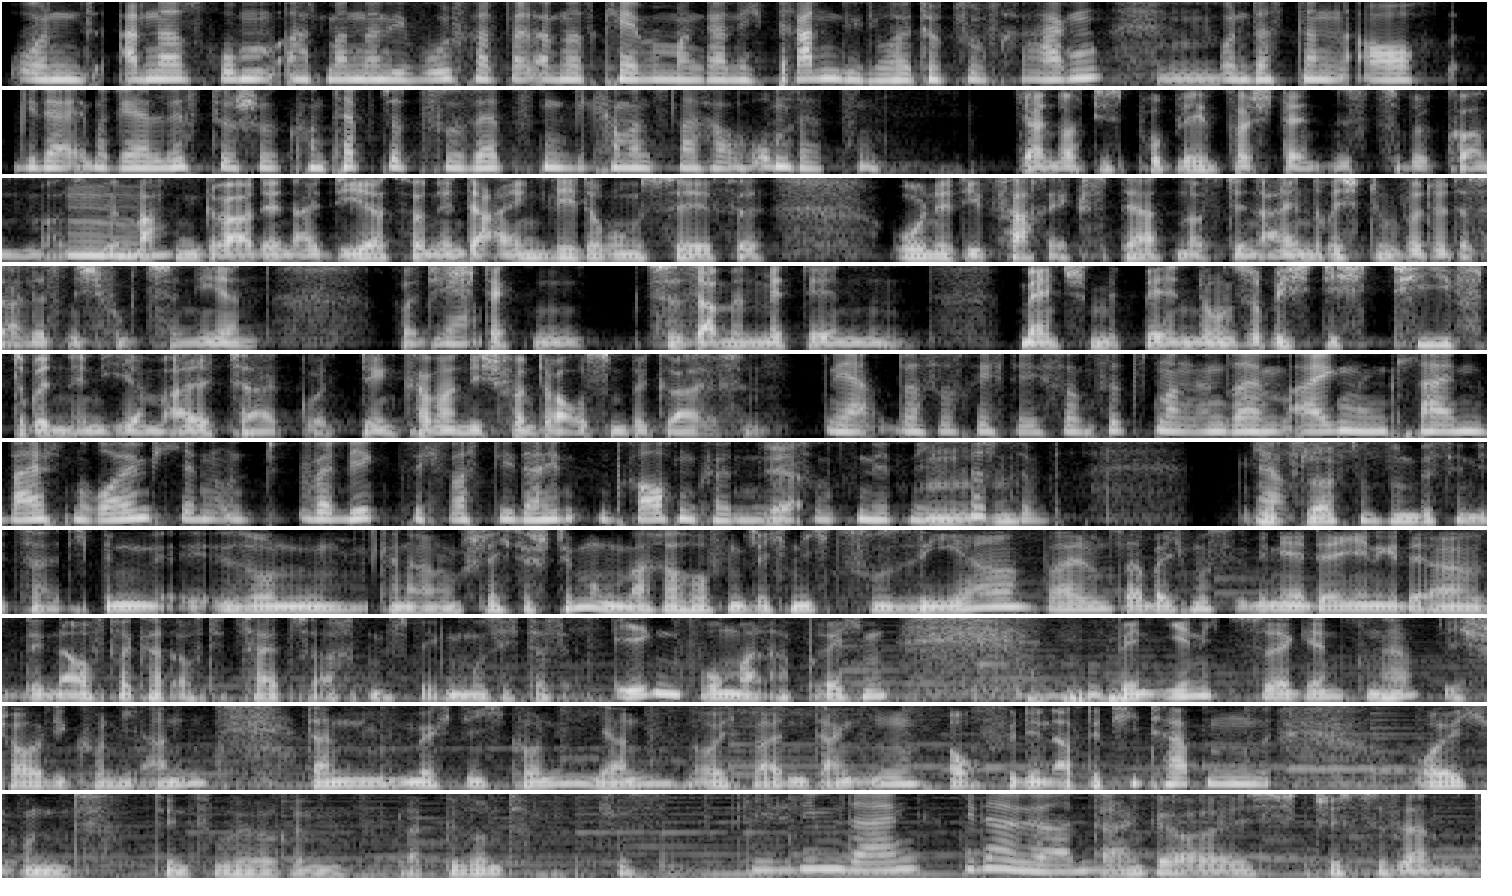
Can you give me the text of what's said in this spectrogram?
Und andersrum hat man dann die Wohlfahrt, weil anders käme man gar nicht dran, die Leute zu fragen. Mhm. Und das dann auch wieder in realistische Konzepte zu setzen. Wie kann man es nachher auch umsetzen? Ja noch dieses Problemverständnis zu bekommen. Also mhm. wir machen gerade ein Ideathon in der Eingliederungshilfe. Ohne die Fachexperten aus den Einrichtungen würde das alles nicht funktionieren, weil die ja. stecken zusammen mit den Menschen mit Behinderung so richtig tief drin in ihrem Alltag und den kann man nicht von draußen begreifen. Ja, das ist richtig. Sonst sitzt man in seinem eigenen kleinen weißen Räumchen und überlegt sich, was die da hinten brauchen können. Das ja. funktioniert nicht. Mhm. Das stimmt. Jetzt ja. läuft uns so ein bisschen die Zeit. Ich bin äh, so ein, keine Ahnung, schlechte Stimmungmacher, hoffentlich nicht zu sehr, weil uns, aber ich muss, bin ja derjenige, der den Auftrag hat, auf die Zeit zu achten. Deswegen muss ich das irgendwo mal abbrechen. Wenn ihr nichts zu ergänzen habt, ich schaue die Conny an, dann möchte ich Conny, Jan, euch beiden danken, auch für den Appetit haben. Euch und den Zuhörerinnen bleibt gesund. Tschüss. Vielen lieben Dank. Wiederhören. Danke euch. Tschüss zusammen.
